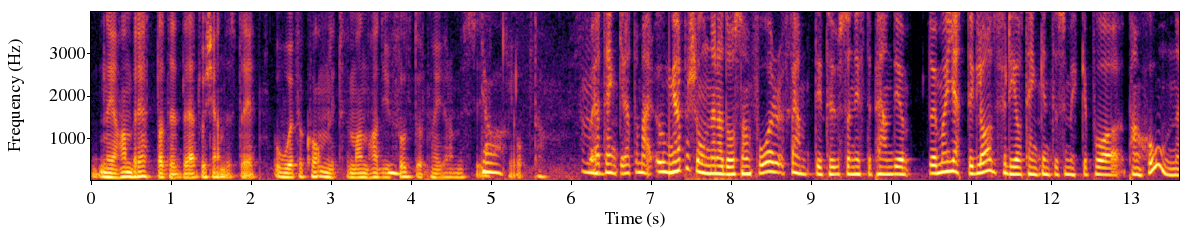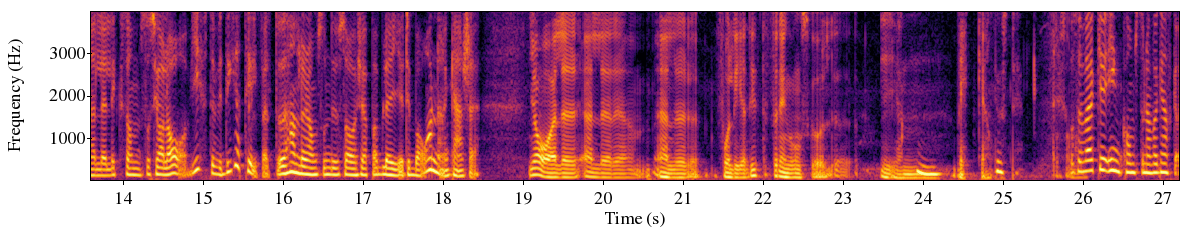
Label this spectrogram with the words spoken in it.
när han berättade det där då kändes det oöverkomligt. För man hade ju mm. fullt upp med att göra musik ja. ofta. Mm. Och jag tänker att de här unga personerna då som får 50 000 i stipendium. Då är man jätteglad för det och tänker inte så mycket på pension eller liksom sociala avgifter vid det tillfället. Då handlar det om som du sa att köpa blöjor till barnen kanske. Ja, eller, eller, eh, eller få ledigt för en gångs skull i en mm. vecka. Just det. Och, och sen verkar ju inkomsterna vara ganska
